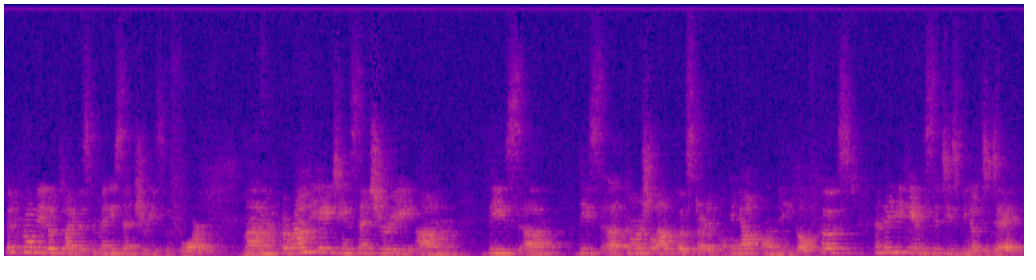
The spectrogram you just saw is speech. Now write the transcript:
but it probably looked like this for many centuries before. Um, around the 18th century, um, these, um, these uh, commercial outposts started popping up on the Gulf Coast, and they became the cities we know today.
